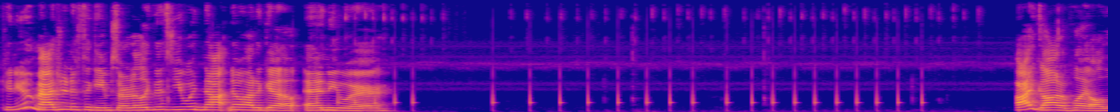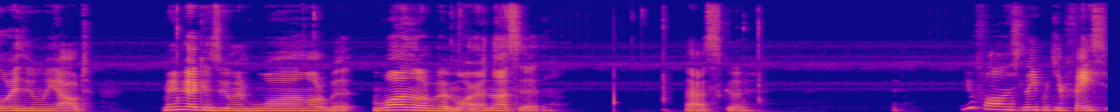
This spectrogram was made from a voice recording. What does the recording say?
Can you imagine if the game started like this? You would not know how to get anywhere. I gotta play all the way zooming out. Maybe I can zoom in one little bit. One little bit more, and that's it. That's good. You falling asleep with your face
